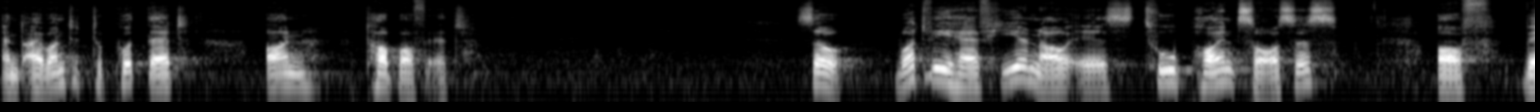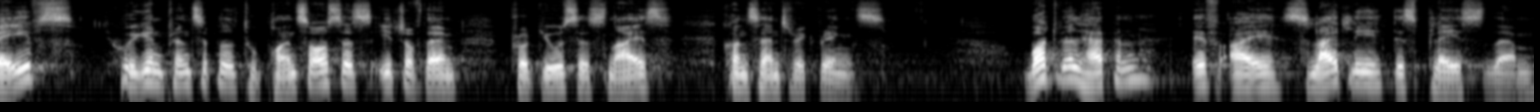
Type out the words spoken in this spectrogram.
and I wanted to put that on top of it. So what we have here now is two point sources. of waves, Huygens principle, two point sources. Each of them produces nice concentric rings. What will happen if I slightly displace them?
